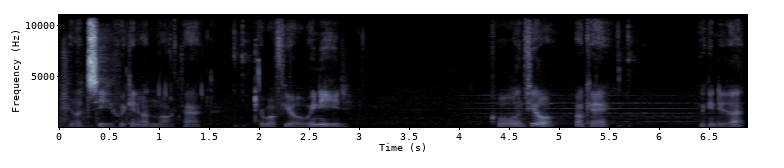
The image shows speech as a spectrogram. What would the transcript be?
Actually, let's see if we can unlock that. Turbo fuel, we need coal and fuel. Okay, we can do that.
